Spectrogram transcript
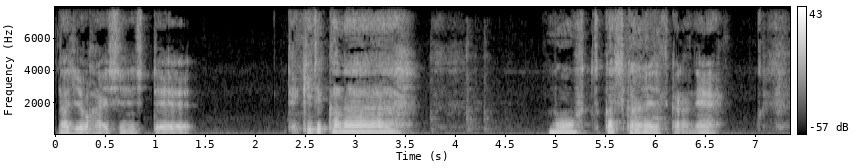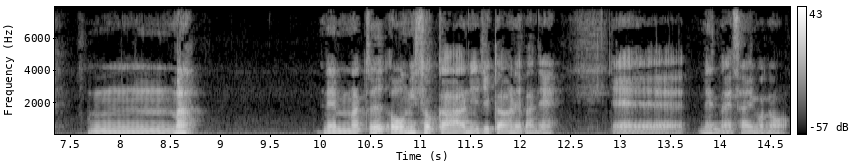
ラジオ配信して、できるかなもう二日しかないですからね。うーん、まあ、年末、大晦日に時間あればね、えー、年内最後の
